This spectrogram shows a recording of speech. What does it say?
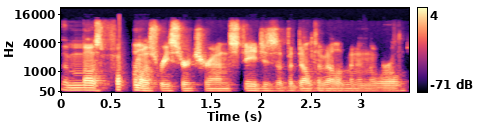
the most foremost researcher on stages of adult development in the world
